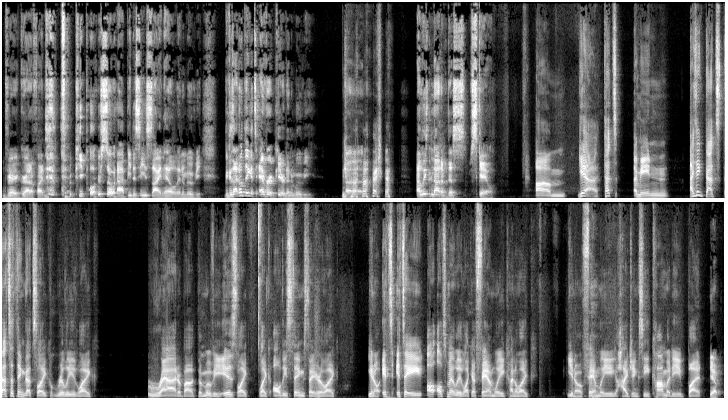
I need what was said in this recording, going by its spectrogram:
very gratified that people are so happy to see Sign Hill in a movie because I don't think it's ever appeared in a movie, uh, at least not of this scale. Um, yeah, that's. I mean, I think that's that's a thing that's like really like rad about the movie is like like all these things that you're like, you know, it's it's a ultimately like a family kind of like you know, family hijinksy comedy. But yep.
